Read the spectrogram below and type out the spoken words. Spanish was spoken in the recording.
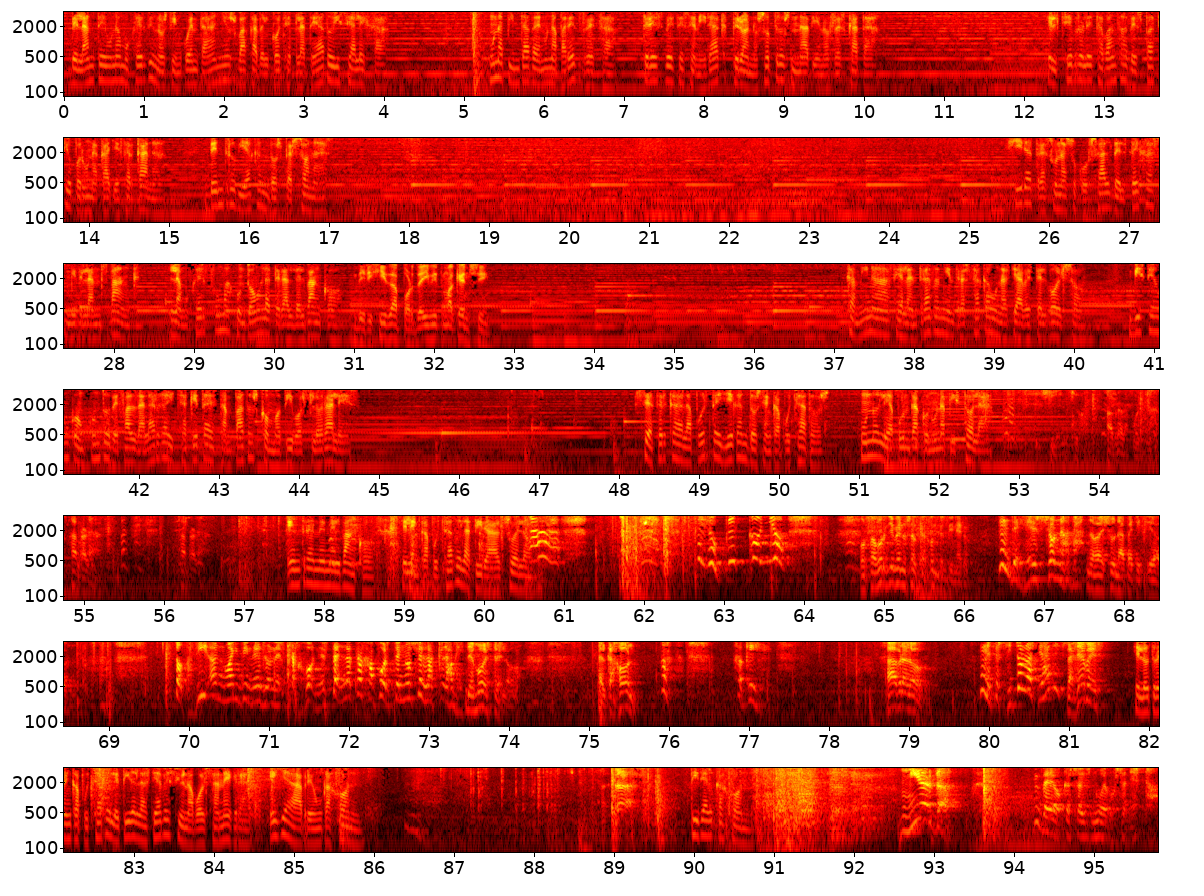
Delante una mujer de unos 50 años baja del coche plateado y se aleja. Una pintada en una pared reza. Tres veces en Irak, pero a nosotros nadie nos rescata. El Chevrolet avanza despacio por una calle cercana. Dentro viajan dos personas. Gira tras una sucursal del Texas Midlands Bank. La mujer fuma junto a un lateral del banco. Dirigida por David Mackenzie. Hacia la entrada mientras saca unas llaves del bolso. Viste un conjunto de falda larga y chaqueta estampados con motivos florales. Se acerca a la puerta y llegan dos encapuchados. Uno le apunta con una pistola. Silencio. Abra la puerta. Ábrala. Ábrala. Entran en el banco. El encapuchado la tira al suelo. ¿Pero qué coño? Por favor, llévenos al cajón del dinero. De eso nada. No es una petición. Todavía no hay dinero en el cajón. Está en la caja fuerte, no sé la clave. Demuéstrelo. El cajón. Aquí. Ábralo. Necesito las llaves. Las llaves. El otro encapuchado le tira las llaves y una bolsa negra. Ella abre un cajón. Atrás. Tira el cajón. ¡Mierda! Veo que sois nuevos en esto.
